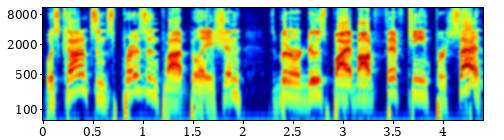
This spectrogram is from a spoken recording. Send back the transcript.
Wisconsin's prison population has been reduced by about 15%.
